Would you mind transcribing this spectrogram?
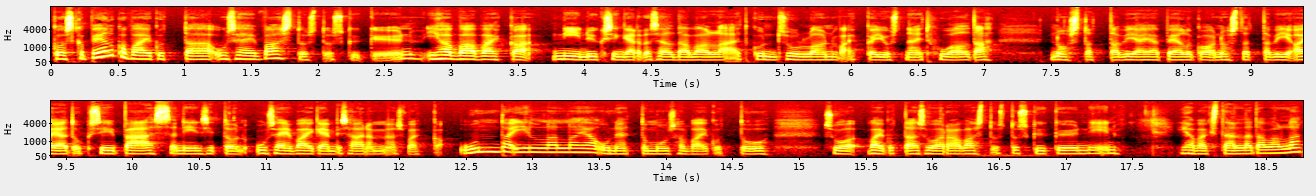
Koska pelko vaikuttaa usein vastustuskykyyn, ihan vaan vaikka niin yksinkertaisella tavalla, että kun sulla on vaikka just näitä huolta nostattavia ja pelkoa nostattavia ajatuksia päässä, niin sitten on usein vaikeampi saada myös vaikka unta illalla ja unettomuus vaikuttuu, vaikuttaa suoraan vastustuskykyyn, niin ihan vaikka tällä tavalla.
